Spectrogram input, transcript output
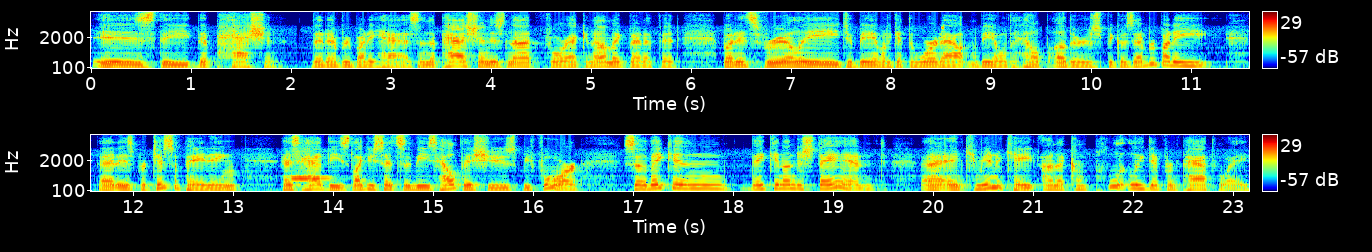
is the the passion that everybody has. And the passion is not for economic benefit, but it's really to be able to get the word out and be able to help others because everybody that is participating has had these, like you said, so these health issues before, so they can they can understand uh, and communicate on a completely different pathway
